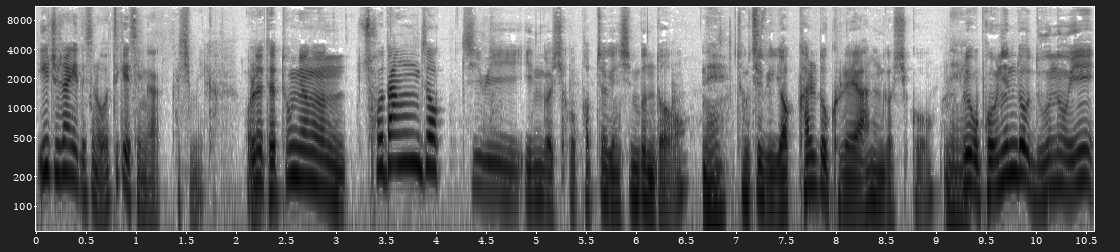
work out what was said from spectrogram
이 주장에 대해서는 어떻게 생각하십니까? 원래 대통령은 초당적 지위인 것이고 법적인 신분도 네. 정치적 역할도 그래야 하는 것이고 네. 그리고 본인도 누누이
